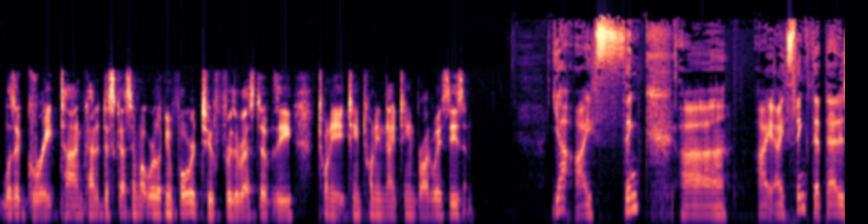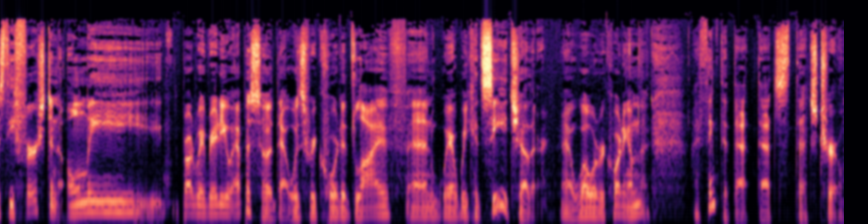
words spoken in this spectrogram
was a great time kind of discussing what we're looking forward to for the rest of the 2018 2019 Broadway season. Yeah, I think. Uh I, I, think that that is the first and only Broadway radio episode that was recorded live and where we could see each other uh, while we're recording. I'm not. I think that, that that's that's true.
